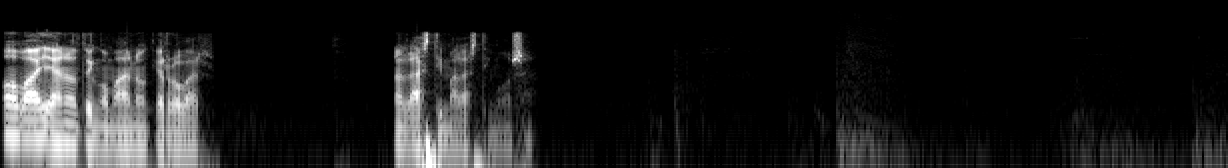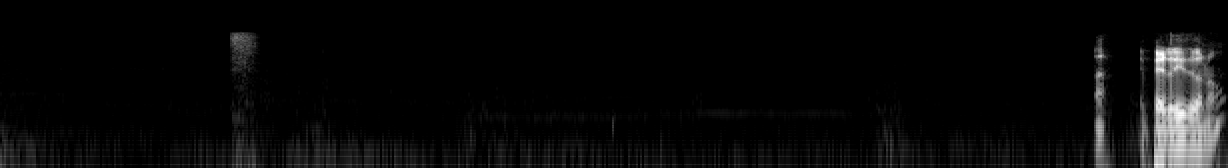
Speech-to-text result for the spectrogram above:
Oh, vaya, no tengo mano que robar. Una lástima lastimosa. Perdido, ¿no?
